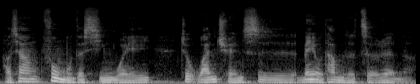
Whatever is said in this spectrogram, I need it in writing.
好像父母的行为就完全是没有他们的责任了。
